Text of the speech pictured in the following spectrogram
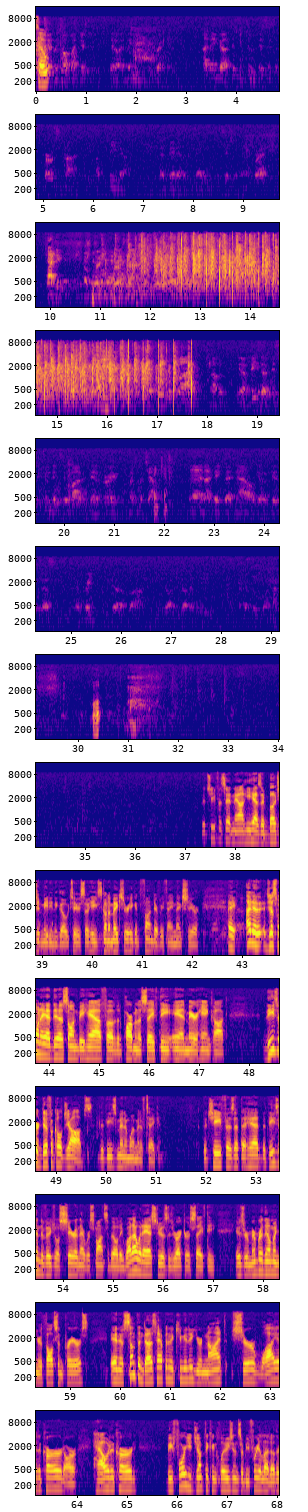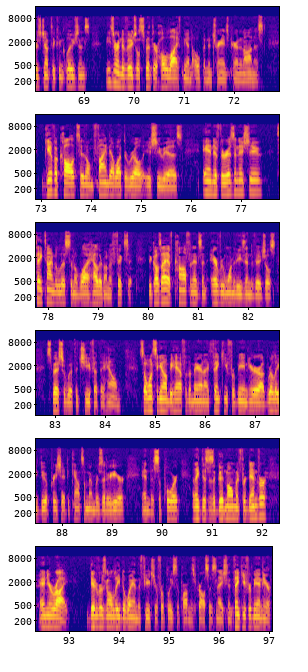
So, chief is heading out. He has a budget meeting to go to, so he's going to make sure he can fund everything next year. Hey, I just want to add this on behalf of the Department of Safety and Mayor Hancock. These are difficult jobs that these men and women have taken. The chief is at the head, but these individuals share in that responsibility. What I would ask you as the director of safety is remember them in your thoughts and prayers. And if something does happen in the community, you're not sure why it occurred or how it occurred, before you jump to conclusions or before you let others jump to conclusions, these are individuals spent their whole life being open and transparent and honest. Give a call to them, find out what the real issue is, and if there is an issue, take time to listen to why, how they're going to fix it. Because I have confidence in every one of these individuals, especially with the chief at the helm. So once again, on behalf of the mayor, and I thank you for being here. I really do appreciate the council members that are here and the support. I think this is a good moment for Denver, and you're right. Denver is going to lead the way in the future for police departments across this nation. Thank you for being here.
